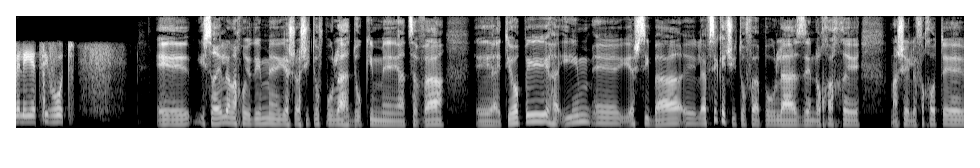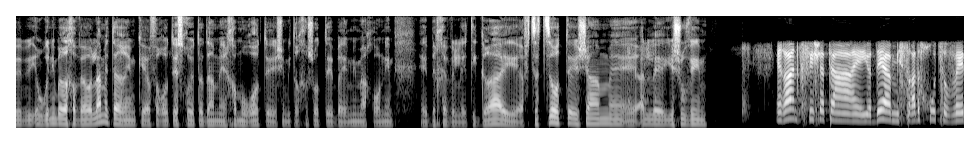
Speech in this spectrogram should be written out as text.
וליציבות. ישראל, אנחנו יודעים, יש לה שיתוף פעולה הדוק עם הצבא. האתיופי, האם יש סיבה להפסיק את שיתוף הפעולה הזה נוכח מה שלפחות ארגונים ברחבי העולם מתארים כהפרות זכויות אדם חמורות שמתרחשות בימים האחרונים בחבל תיגראי, הפצצות שם על יישובים? ערן, כפי שאתה יודע, משרד החוץ עובד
